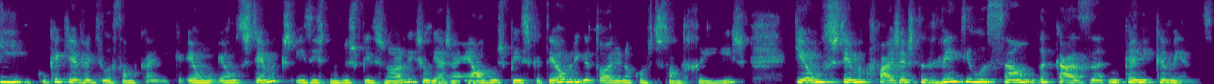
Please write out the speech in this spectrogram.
E o que é que é a ventilação mecânica? É um, é um sistema que existe nos países nórdicos, aliás, em alguns países que até é obrigatório na construção de raiz, que é um sistema que faz esta ventilação da casa mecanicamente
